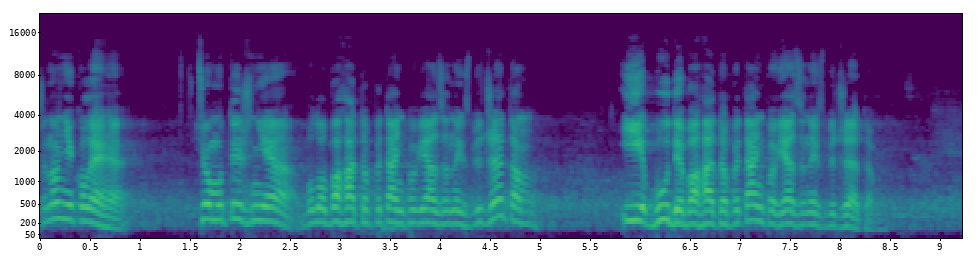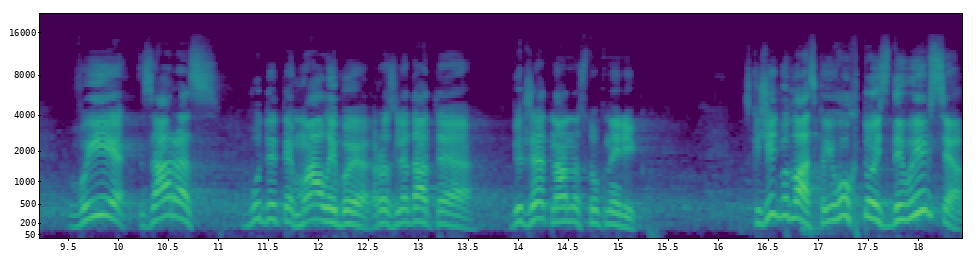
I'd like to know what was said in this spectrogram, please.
Шановні колеги, в цьому тижні було багато питань пов'язаних з бюджетом, і буде багато питань пов'язаних з бюджетом. Ви зараз будете, мали би розглядати бюджет на наступний рік. Скажіть, будь ласка, його хтось дивився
